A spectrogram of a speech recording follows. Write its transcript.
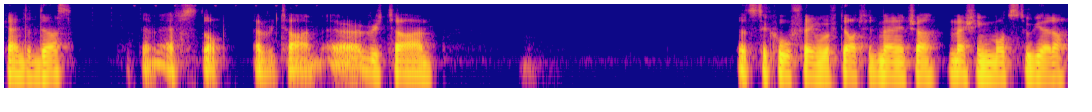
kinda does. Get them F stop every time, every time. That's the cool thing with the manager, meshing mods together.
